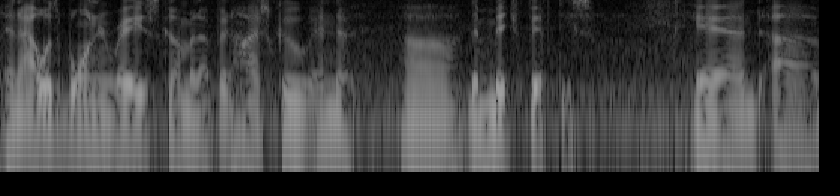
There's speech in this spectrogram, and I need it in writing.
and I was born and raised coming up in high school in the uh, the mid '50s, and uh,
